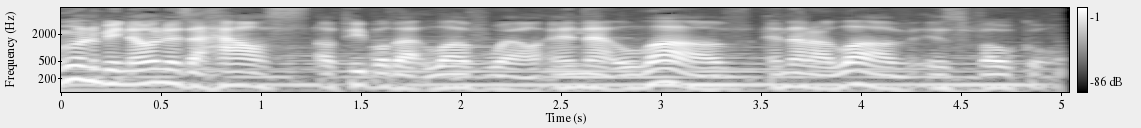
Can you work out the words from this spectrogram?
We want to be known as a house of people that love well, and that love, and that our love is vocal.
